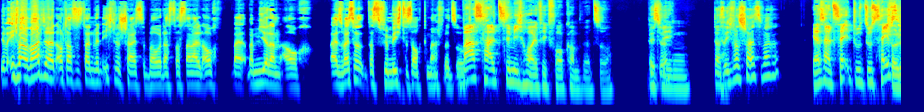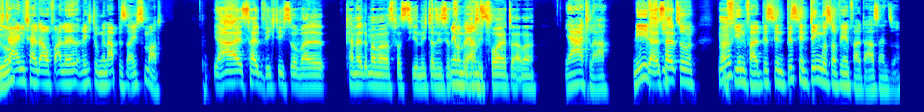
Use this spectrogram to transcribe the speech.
so. Ich erwarte halt auch, dass es dann, wenn ich eine Scheiße baue, dass das dann halt auch bei, bei mir dann auch, also weißt du, dass für mich das auch gemacht wird, so. Was halt ziemlich häufig vorkommen wird, so. Bitte? Deswegen. Dass ja. ich was Scheiße mache? Ja, ist halt, du, du savest dich da eigentlich halt auf alle Richtungen ab, ist eigentlich smart. Ja, ist halt wichtig, so, weil kann halt immer mal was passieren. Nicht, dass ich es jetzt Ja, mit Absicht Ernst. vorhätte, aber. Ja, klar. Nee, Ja, ist halt- so, ne? auf jeden Fall, bisschen, bisschen Ding muss auf jeden Fall da sein, so.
